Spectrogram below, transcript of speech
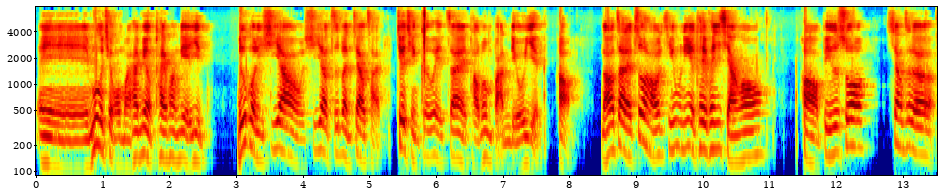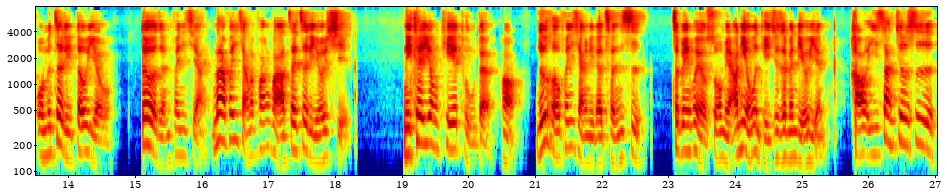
诶，目前我们还没有开放列印，如果你需要需要纸本教材，就请各位在讨论版留言，好，然后再来做好的题目，你也可以分享哦，好，比如说像这个，我们这里都有都有人分享，那分享的方法在这里有写，你可以用贴图的，哈，如何分享你的城市，这边会有说明。啊，你有问题就这边留言。好，以上就是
